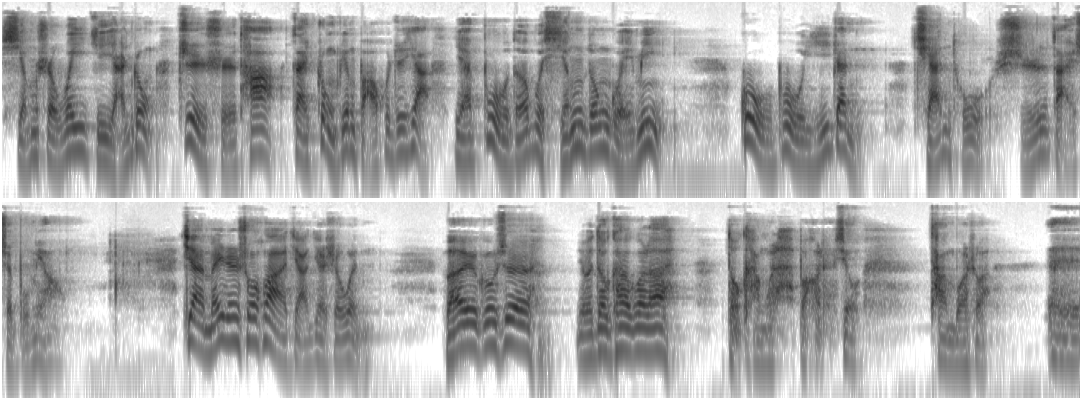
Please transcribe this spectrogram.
形势危机严重，致使他在重兵保护之下也不得不行踪诡秘，故布疑阵。前途实在是不妙。见没人说话，蒋介石问：“防御工事你们都看过了？”“都看过了。”报告领袖。汤博说：“呃，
